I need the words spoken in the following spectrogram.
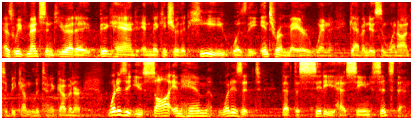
As we've mentioned, you had a big hand in making sure that he was the interim mayor when Gavin Newsom went on to become lieutenant governor. What is it you saw in him? What is it that the city has seen since then?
